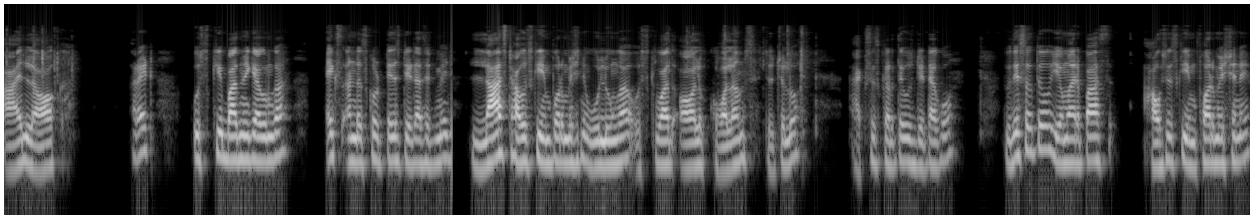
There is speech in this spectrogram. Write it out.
iloc right उसके बाद मैं क्या करूँगा? X under test data set में लास्ट हाउस की इंफॉर्मेशन है, वो लूँगा। उसके बाद ऑल कॉलम्स तो चलो एक्सेस करते हैं उस डेटा को। तो देख सकते हो, ये हमारे पास हाउसेस की इंफॉर्मेशन है।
